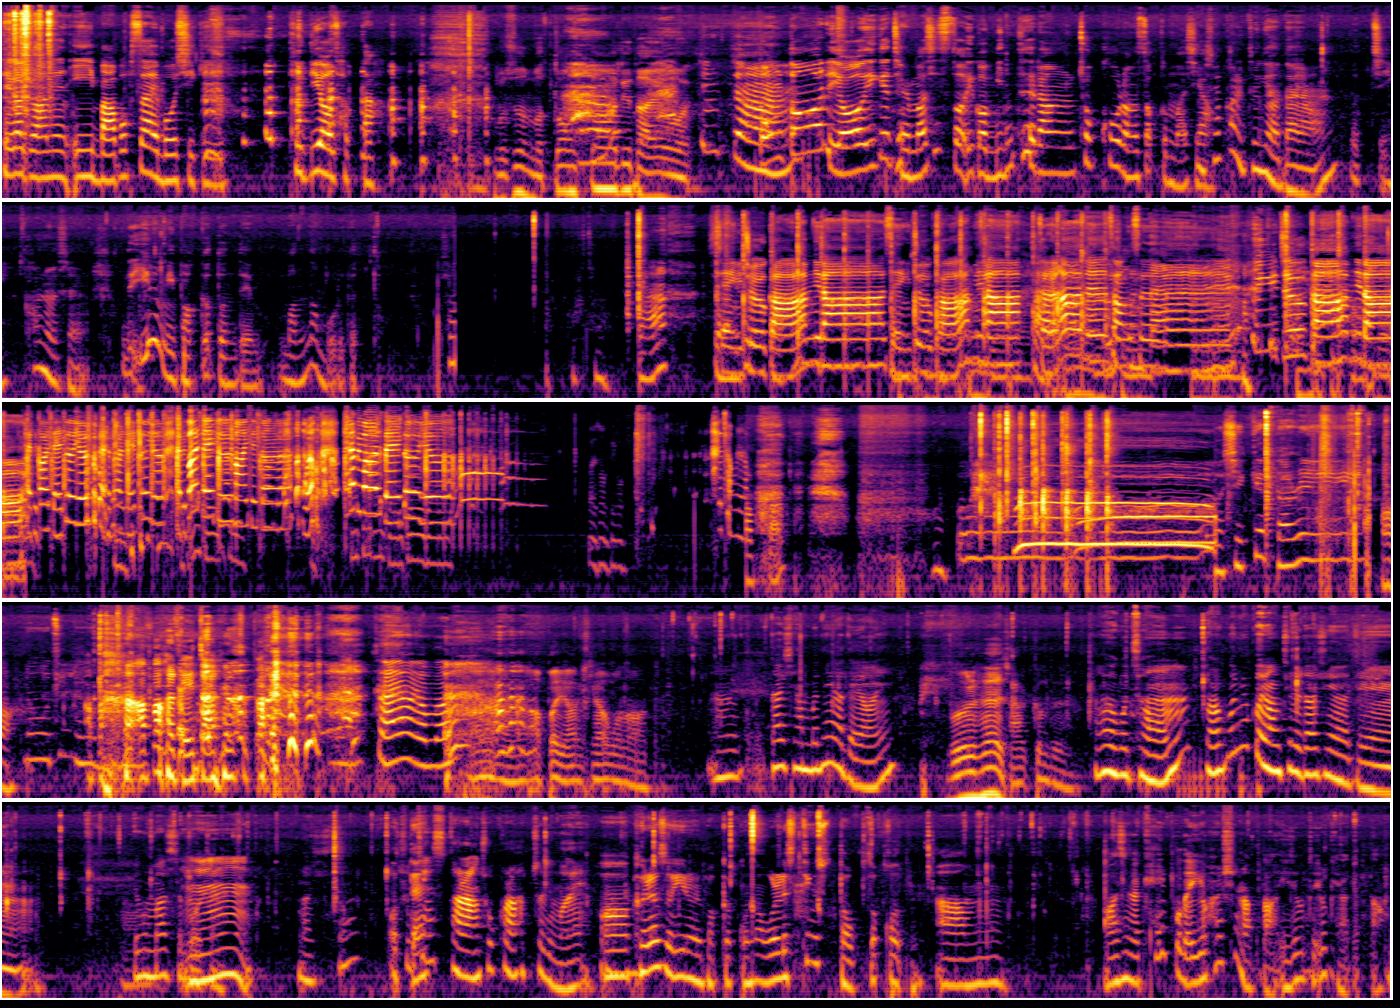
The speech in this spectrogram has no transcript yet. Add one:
제가 좋아하는 이 마법사의 머시기 드디어 샀다. 무슨 뭐 똥덩어리다요. 똥덩어리요. 이게 제일 맛있어. 이거 민트랑 초코랑 섞은 맛이야. 색깔이 특이하다 야 맞지? 하늘색 근데 이름이 바뀌었던데 맞나 모르겠다. 자 생일 축하합니다. 생일 축하합니다. 사랑하는 성순을 생일 축하합니다. 아빠. 맛있겠다 링. 어. 아빠, 아빠가 제일 작은 숟가락 자요 여보 아니, 아빠 양치하고 나왔다. 음, 다시 한번 해야 돼요 뭘 해, 잘 건데. 아이고 참잘 보니까 양치를 다시 해야지 이건 맛을 보자 음. 맛있어? 어때? 슈팅스타랑 초코랑 합쳐진 거네 아 그래서 이름이 바뀌었구나. 원래 스팅스타 없었거든. 아, 음. 아 진짜 케이크보다 이게 훨씬 낫다 이제부터 이렇게 해야겠다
